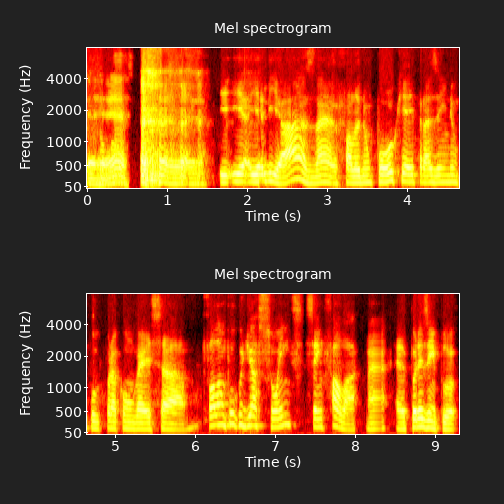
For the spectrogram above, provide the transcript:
É. é. E, e, e aliás, né, falando um pouco pouco e aí trazendo um pouco para a conversa, falar um pouco de ações sem falar, né? É, por exemplo,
